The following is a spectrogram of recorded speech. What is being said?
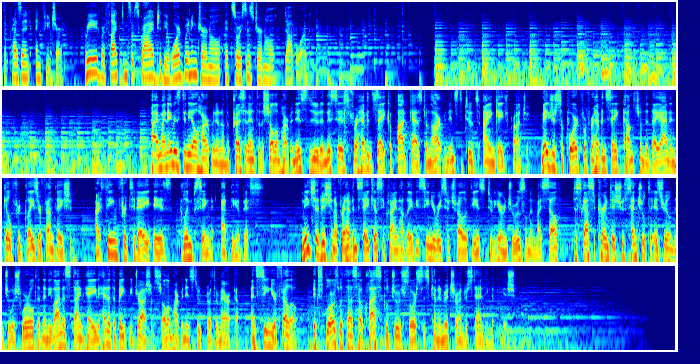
the present and future. Read, reflect, and subscribe to the award winning journal at sourcesjournal.org. Hi, my name is Donniel Hartman, and I'm the president of the Shalom Hartman Institute. And this is, for heaven's sake, a podcast from the Hartman Institute's iEngage project. Major support for For Heaven's Sake comes from the Diane and Guilford Glazer Foundation. Our theme for today is Glimpsing at the Abyss. In each edition of For Heaven's Sake, Yossi Klein Halevi, Senior Research Fellow at the Institute here in Jerusalem, and myself discuss a current issue central to Israel and the Jewish world, and then Elana Stein-Hain, head of the Beit Midrash of Shalom Hartman Institute North America, and senior fellow, explores with us how classical Jewish sources can enrich our understanding of the issue.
